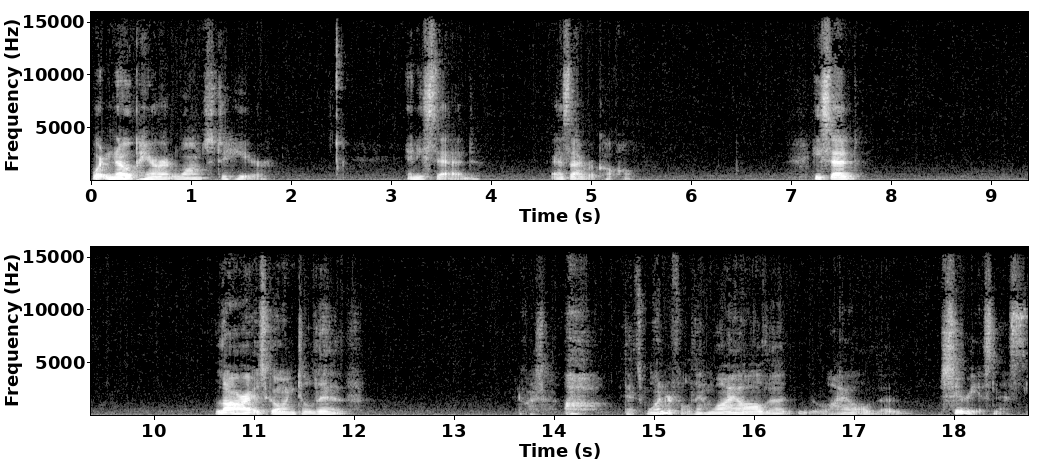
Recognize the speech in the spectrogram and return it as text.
what no parent wants to hear. And he said, as I recall, he said, Laura is going to live. Of course, oh, that's wonderful. Then why all the why all the seriousness?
